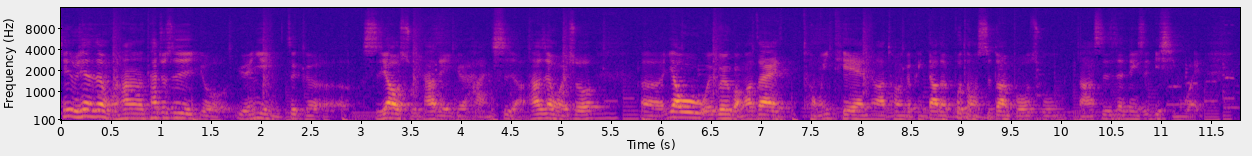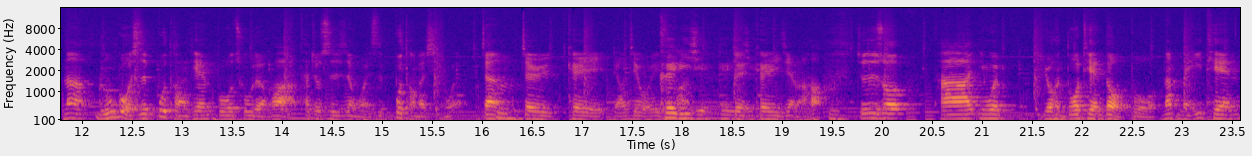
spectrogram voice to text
新竹县政府它呢，它就是有援引这个食药署它的一个函释啊，他认为说。呃，药物违规广告在同一天啊，同一个频道的不同时段播出啊，是认定是一行为。那如果是不同天播出的话，它就是认为是不同的行为。这样就可以了解我意思吗？可以理解，可以理解，对，可以理解了哈。嗯、就是说，它因为有很多天都有播，那每一天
